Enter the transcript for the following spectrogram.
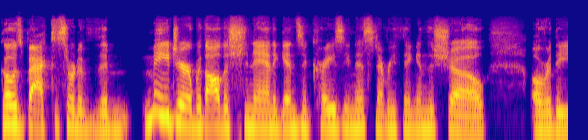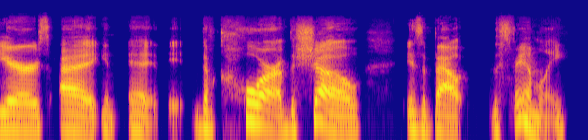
goes back to sort of the major with all the shenanigans and craziness and everything in the show over the years uh, uh the core of the show is about this family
